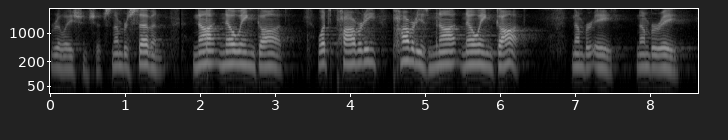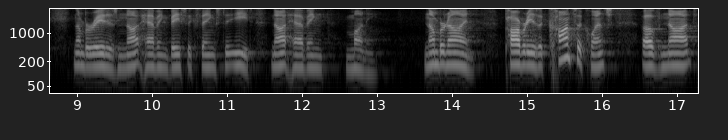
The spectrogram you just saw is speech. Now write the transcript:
relationships. Number seven, not knowing God. What's poverty? Poverty is not knowing God. Number eight. Number eight. Number eight is not having basic things to eat, not having money. Number nine. Poverty is a consequence of not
